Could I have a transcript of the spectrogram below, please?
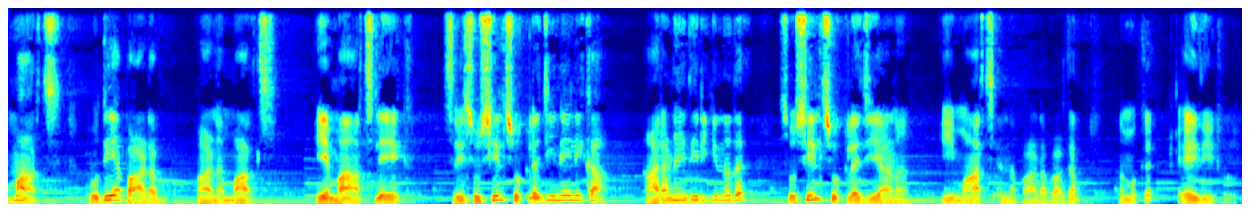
മാർച്ച്. പുതിയ പാഠം ആണ് മാർച്ച്. ഈ മാർച്ചിലേക്ക് ശ്രീ സുശീൽ ശുക്ലജീനെ ലിഖ. ആരാണ് എഴുതിയിരിക്കുന്നത്? സുശീൽ ശുക്ലജിയാണ് ഈ മാർച്ച് എന്ന പാഠഭാഗം നമുക്ക് എഴുതിയിട്ടുള്ളത്.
